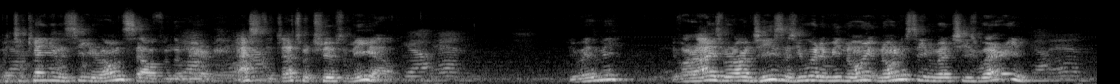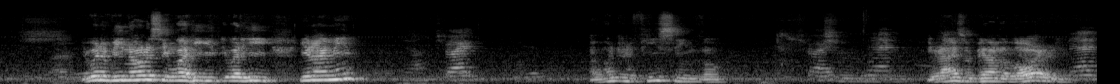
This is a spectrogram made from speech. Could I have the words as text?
But you can't even see your own self in the Yeah. mirror. That's, the, that's what trips me out. Yeah. You with me? If our eyes were on Jesus, you wouldn't be no- noticing what she's wearing. Amen. You wouldn't be noticing what he, what he, you know what I mean? That's right. I wonder if he's single. That's right. Your eyes would be on the Lord. Amen.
